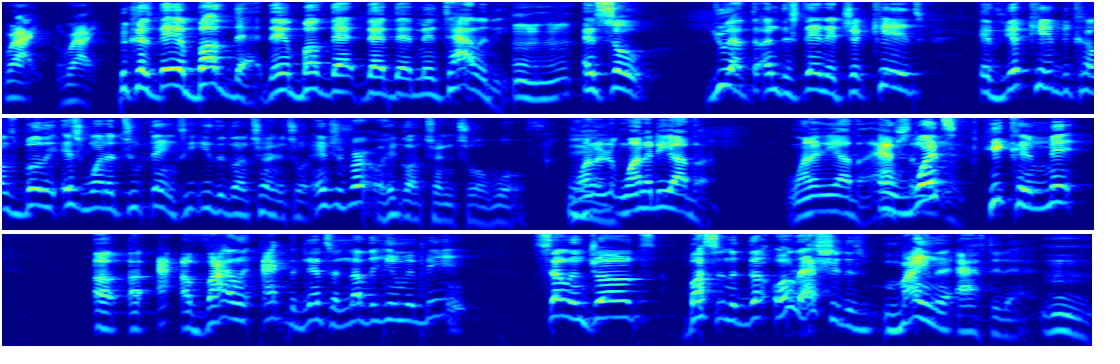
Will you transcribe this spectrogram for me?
Right, right. because they above that. They above that that that mentality. Mm-hmm. And so you have to understand that your kids, if your kid becomes bully, it's one of two things. He either gonna turn into an introvert or he gonna turn into a wolf. One, of one or the other. One or the other. And once he commit a, a, a violent act against another human being, selling drugs, busting the gun, all that shit is minor after that. Mm.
